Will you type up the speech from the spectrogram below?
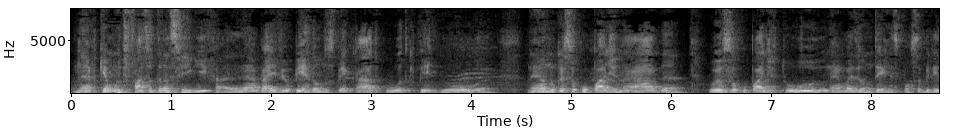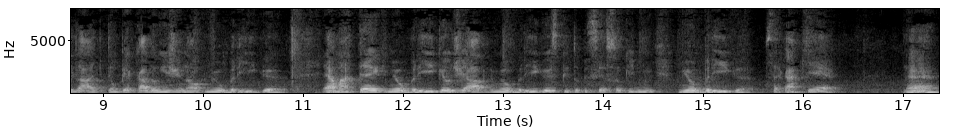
Né? Porque é muito fácil transferir, né? aí ver o perdão dos pecados com o outro que perdoa, né? eu nunca sou culpado de nada, ou eu sou culpado de tudo, né? mas eu não tenho responsabilidade, tem um pecado original que me obriga, é a matéria que me obriga, é o diabo que me obriga, é o espírito obsessor que me, me obriga. Será que é? Né?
